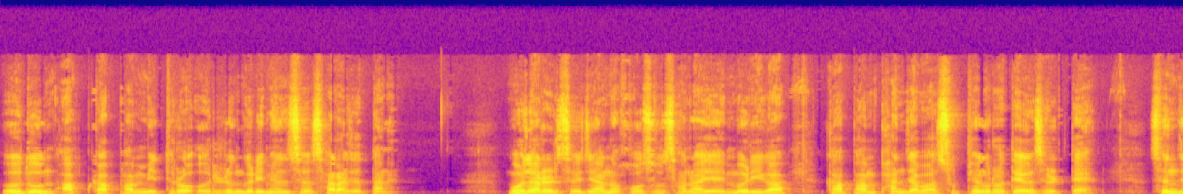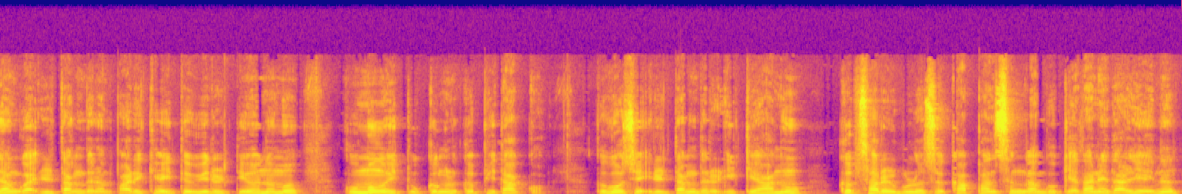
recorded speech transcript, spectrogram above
어두운 앞갑판 밑으로 어르렁거리면서 사라졌다네. 모자를 쓰지 않은 호수 사나이의 머리가 갑판 판자와 수평으로 되었을 때 선장과 일당들은 바리케이트 위를 뛰어넘어 구멍의 뚜껑을 급히 닫고 그곳에 일당들을 있게 한 후 급사를 불러서 가판 성강구 계단에 달려있는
